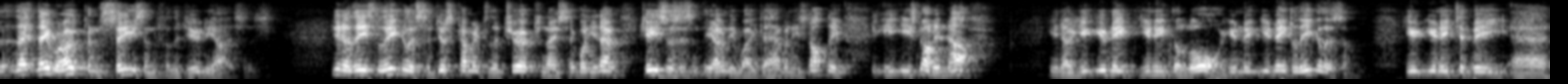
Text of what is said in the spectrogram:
they, they were open season for the Judaizers. You know, these legalists had just come into the church and they said, well, you know, Jesus isn't the only way to heaven. He's not the he, he's not enough. You know, you, you need you need the law. You need you need legalism. You, you need to be uh,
